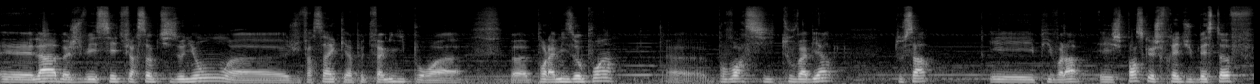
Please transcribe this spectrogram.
Et là, bah, je vais essayer de faire ça aux petits oignons. Je vais faire ça avec un peu de famille pour, pour la mise au point. Pour voir si tout va bien. Tout ça. Et puis voilà. Et je pense que je ferai du best-of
